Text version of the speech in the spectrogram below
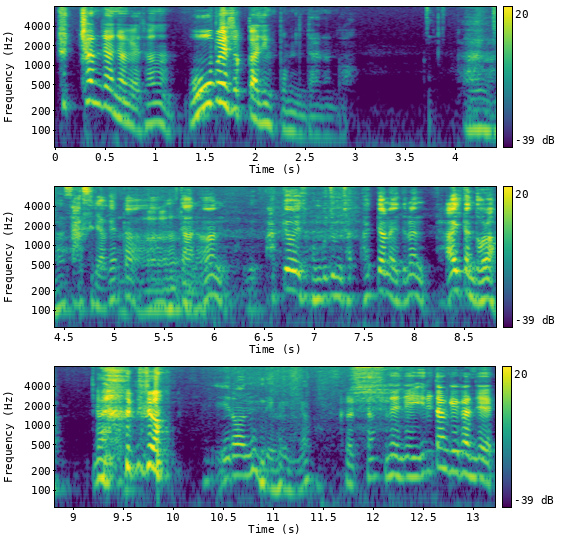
추천 전형에서는 5배수까지 뽑는다는 거. 아유, 난 싹쓸이 하겠다. 일단은 학교에서 공부 좀 자- 했다는 애들은 다 일단 놀아. 그죠? 이런 내용이요. 그렇죠. 근데 이제 1단계가 이제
